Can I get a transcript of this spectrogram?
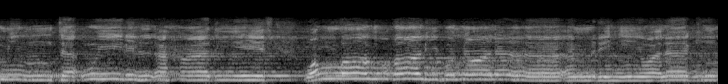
من تأويل الأحاديث. والله غالب على أمره ولكن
